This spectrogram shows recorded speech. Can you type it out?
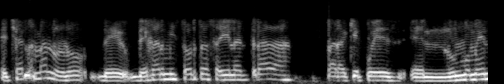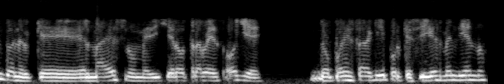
echar la mano, ¿no? De dejar mis tortas ahí en la entrada para que pues en un momento en el que el maestro me dijera otra vez, oye, no puedes estar aquí porque sigues vendiendo,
